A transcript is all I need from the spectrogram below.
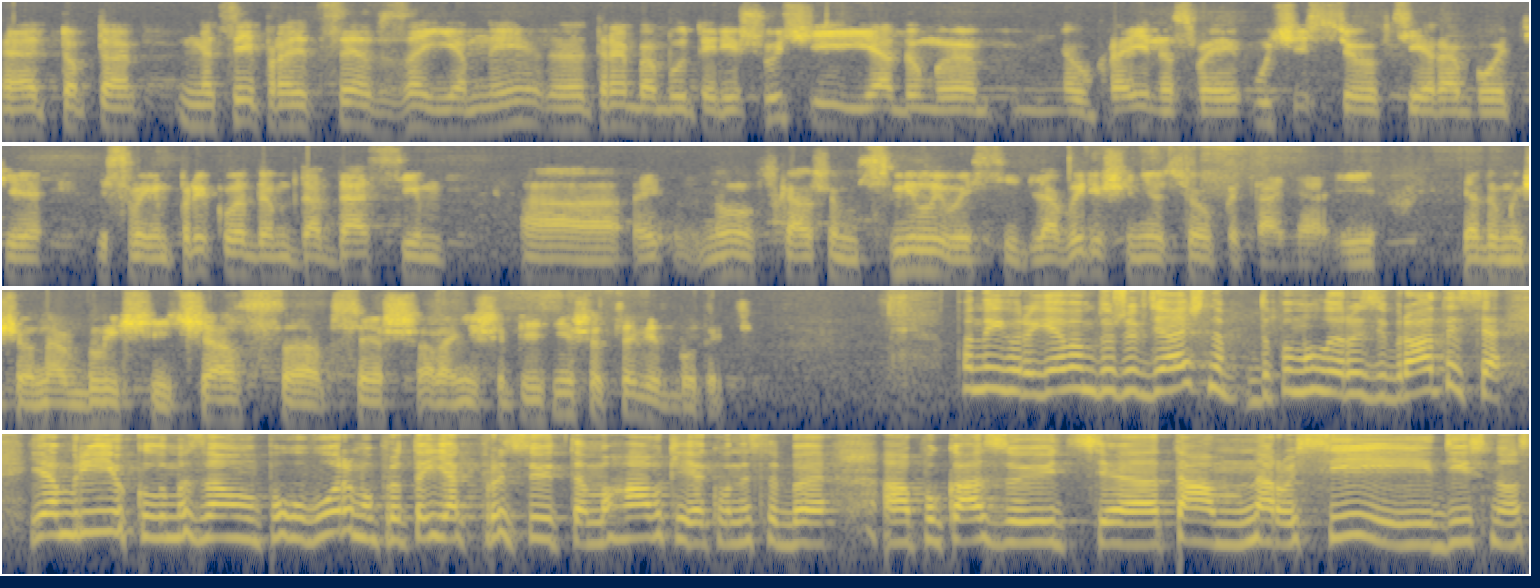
Е, Тобто цей процес взаємний. е, Треба бути рішучі. Я думаю, Україна своєю участю в цій роботі і своїм прикладом додасть їм, е, ну скажімо, сміливості для вирішення цього питання. І я думаю, що на ближчий час все ж раніше пізніше це відбудеться. Пане Ігоре, я вам дуже вдячна. Допомогли розібратися. Я мрію, коли ми з вами поговоримо про те, як працюють тамагавки, як вони себе показують е, там на Росії, і дійсно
